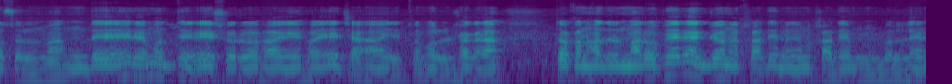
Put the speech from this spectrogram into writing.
মুসলমানদের মধ্যে শুরু হয়, হয়ে যায় তুমুল ঝগড়া। তখন হজরত মারুফের একজন খাদেম খাদেম বললেন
